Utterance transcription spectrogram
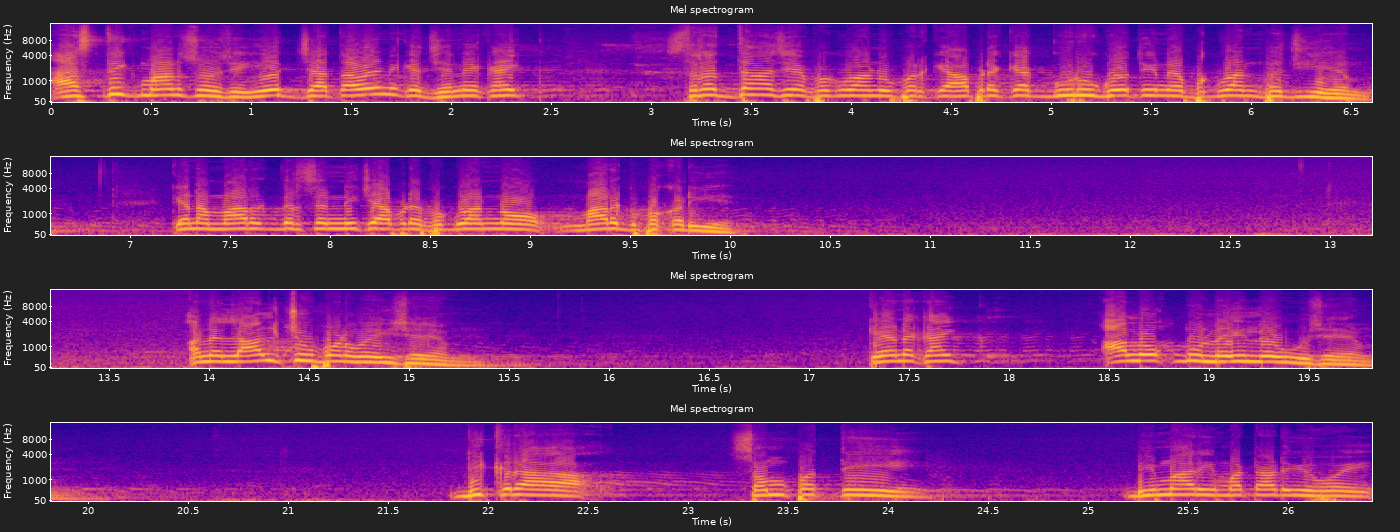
આસ્તિક માણસો છે, એ જ જાતા હોય ને કે જેને કાંઈક શ્રદ્ધા છે ભગવાન ઉપર કે આપણે ક્યાંક ગુરુ ગોતીને ભગવાન ભજીએ એમ. કે એના માર્ગદર્શન નીચે આપણે ભગવાનનો માર્ગ પકડીએ. અને લાલચું પણ હોય છે એમ. કે એને કાંઈક આ લોકનું લઈ લેવું છે એમ. દીકરા સંપત્તિ, બીમારી મટાડવી હોય,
